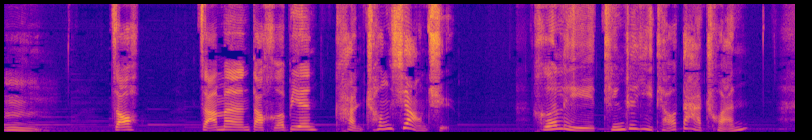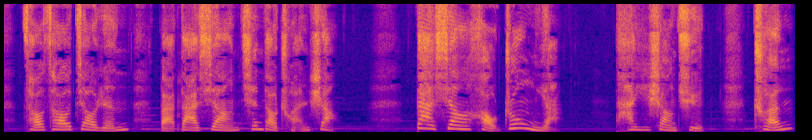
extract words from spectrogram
嗯，走，咱们到河边看称象去。”河里停着一条大船，曹操叫人把大象牵到船上。大象好重呀，他一上去，船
